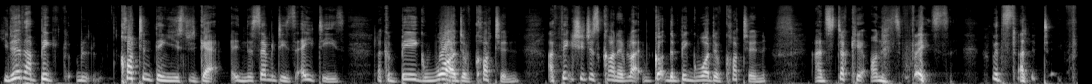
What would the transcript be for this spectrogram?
you know, that big cotton thing you used to get in the 70s, 80s, like a big wad of cotton. I think she just kind of like got the big wad of cotton and stuck it on his face with sellotape.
